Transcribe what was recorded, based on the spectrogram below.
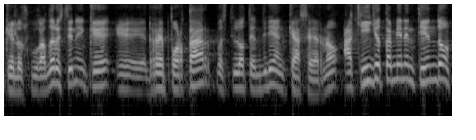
que los jugadores tienen que eh, reportar, pues lo tendrían que hacer, ¿no? Aquí yo también entiendo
